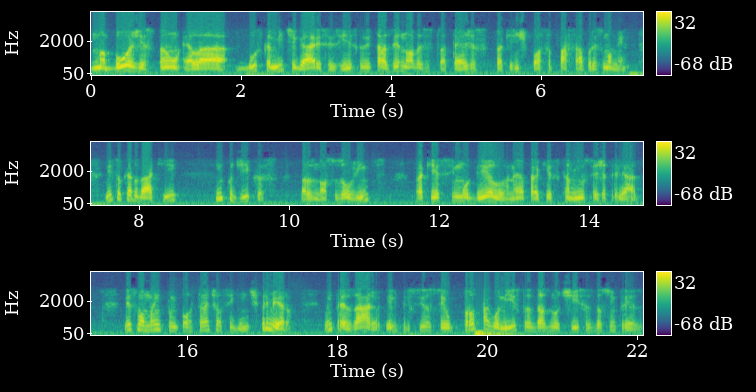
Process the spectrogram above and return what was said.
uma boa gestão ela busca mitigar esses riscos e trazer novas estratégias para que a gente possa passar por esse momento. Nisso eu quero dar aqui cinco dicas para os nossos ouvintes para que esse modelo, né, para que esse caminho seja trilhado. Nesse momento, o importante é o seguinte: primeiro, o empresário ele precisa ser o protagonista das notícias da sua empresa.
